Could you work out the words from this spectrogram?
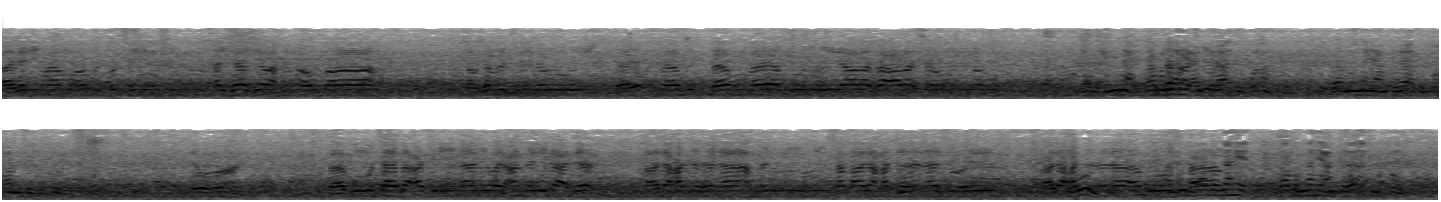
قال الإمام أبو الحسين مسلم بن الحجاج رحمه الله ترجمة النووي باب باب ما يقول إذا رفع رأسه من الركوع. باب النهي عن قراءة القرآن. باب النهي عن قراءة القرآن في الركوع. أيوه باب متابعة الإمام والعمل بعده. قال حدثنا أحمد بن يونس قال حدثنا زهير قال حدثنا أبو باب النهي باب النهي عن قراءة القرآن.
